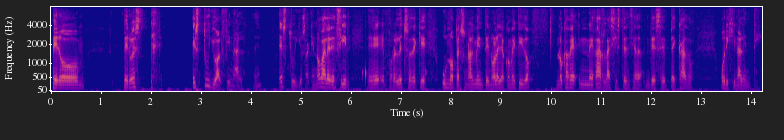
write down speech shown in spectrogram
pero, pero es, es tuyo al final. ¿eh? Es tuyo. O sea, que no vale decir, eh, por el hecho de que uno personalmente no lo haya cometido, no cabe negar la existencia de ese pecado original en ti.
